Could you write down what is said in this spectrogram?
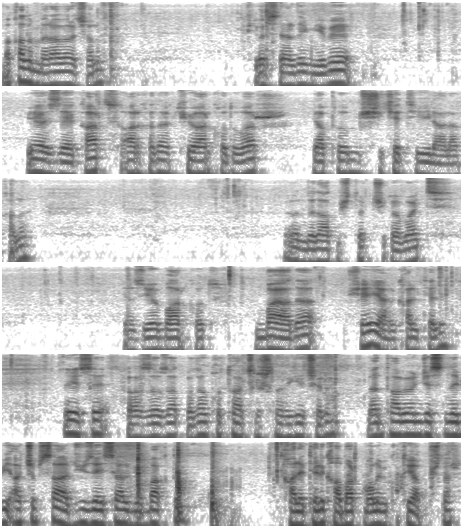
Bakalım beraber açalım. Gösterdiğim gibi bir SD kart. Arkada QR kodu var. Yapım şirketi ile alakalı. Önde de 64 GB yazıyor barkod. Bayağı da şey yani kaliteli. Neyse fazla uzatmadan kutu açılışına bir geçelim. Ben tabi öncesinde bir açıp sadece yüzeysel bir baktım. Kaliteli kabartmalı bir kutu yapmışlar.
